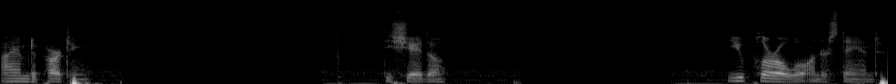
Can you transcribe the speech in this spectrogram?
I am departing. Discedo. You plural will understand.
